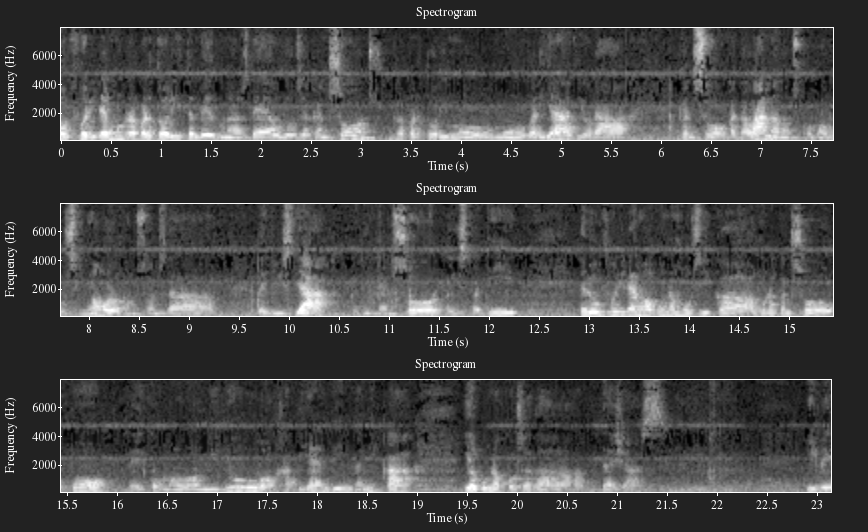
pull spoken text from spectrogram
oferirem un repertori també d'unes 10-12 cançons un repertori molt, molt variat. Hi haurà cançó catalana doncs, com el Rossinyol o cançons de, de Lluís Llach que tinguem sort, País Petit. També oferirem alguna música alguna cançó pop eh, com el Only You o el Happy Ending de Mika i alguna cosa de, de jazz i bé,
